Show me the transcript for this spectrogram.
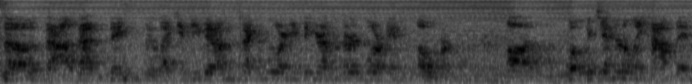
So that, that's basically like if you get on the second floor and you think you're on the third floor, it's over. Uh, what would generally happen,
